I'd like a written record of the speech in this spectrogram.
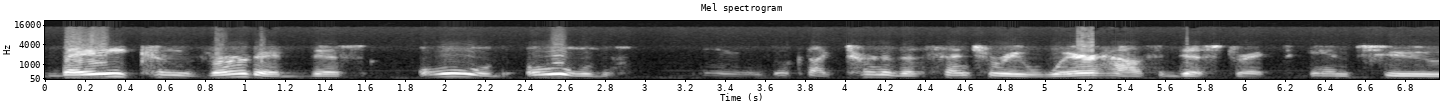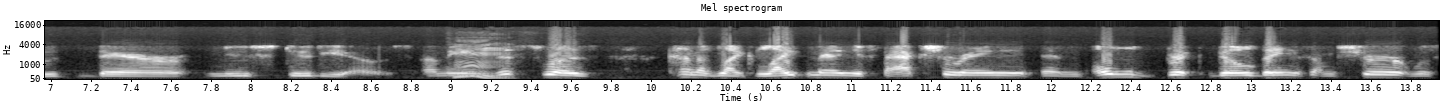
they converted this old, old, mm, looked like turn of the century warehouse district into their new studios. I mean, Hmm. this was kind of like light manufacturing and old brick buildings. I'm sure it was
